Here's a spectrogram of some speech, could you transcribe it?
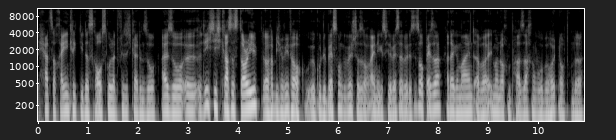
Herz auch reingekriegt, die das rausgeholt hat, Flüssigkeit und so. Also äh, richtig krasse Story. Da habe ich mir auf jeden Fall auch äh, gute Besserung gewünscht, dass es auch einiges wieder besser wird. Es ist auch besser, hat er gemeint, aber immer noch ein paar Sachen, wo er heute noch drunter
